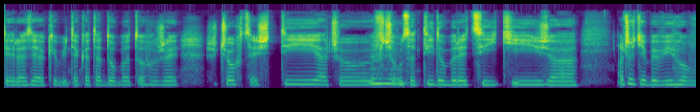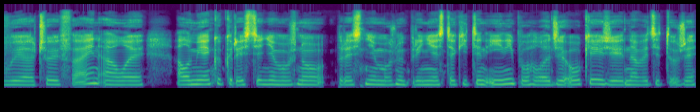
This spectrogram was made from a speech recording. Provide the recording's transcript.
teraz je akoby taká tá doba toho, že, že čo chceš ty a čo, mm-hmm. v čom mhm. sa ty dobre cítiš a, a čo tebe vyhovuje a čo je fajn, ale, ale my ako kresťania možno presne môžeme priniesť taký ten iný pohľad, že OK, že jedna vec je to, že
